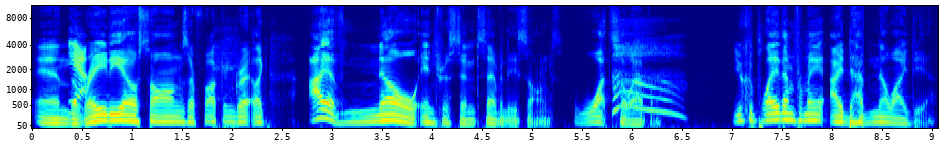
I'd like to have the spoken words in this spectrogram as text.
and the Yeah. radio songs are fucking great. Like I have no interest in 70s songs whatsoever. You could play them for me, I'd have no idea.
